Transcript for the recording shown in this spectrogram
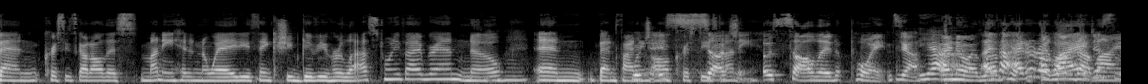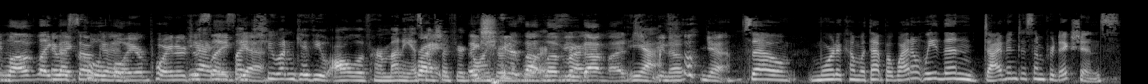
Ben, Chrissy's got all this money hidden away. Do you think she'd give you her last twenty five grand? No. Mm-hmm. And Ben finding Which all is Christy's such money. a solid point. Yeah. yeah, I know. I love. I, thought. I don't know I why. I just line. love like It was that so cool good. lawyer pointer. Just yeah, like he's like yeah. she wouldn't give you all of her money, especially right. if you're like, going she through a does not love you Right. that much. Yeah. you know. Yeah. So more to come with that. But why don't we then dive into some predictions?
